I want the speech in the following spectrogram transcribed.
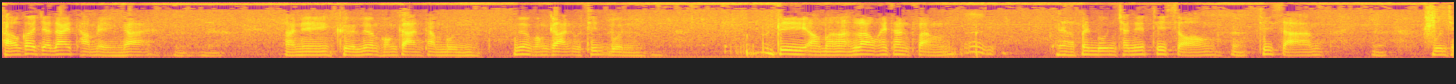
เขาก็จะได้ทำเองได้ อันนี้คือเรื่องของการทำบุญ เรื่องของการอุทิศบุญ ที่เอามาเล่าให้ท่านฟังเป็นบุญชนิดที่สองที่สามบุญช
